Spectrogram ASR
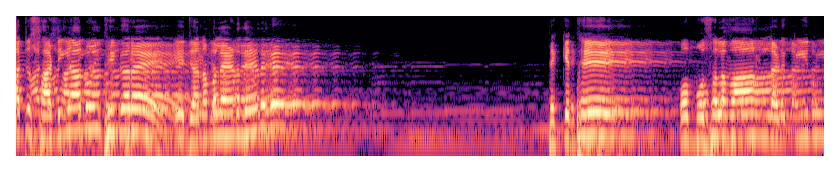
ਅੱਜ ਸਾਡੀਆਂ ਨੂੰ ਹੀ ਫਿਕਰ ਹੈ ਇਹ ਜਨਮ ਲੈਣ ਦੇਣਗੇ। ਤੇ ਕਿੱਥੇ ਉਹ ਮੁਸਲਮਾਨ ਲੜਕੀ ਨੂੰ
